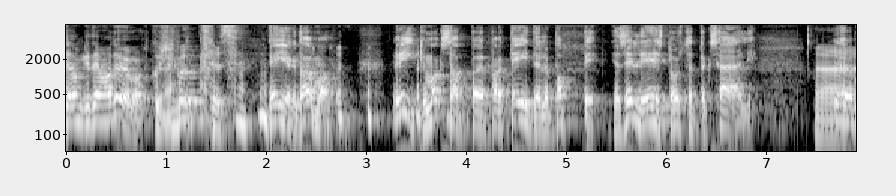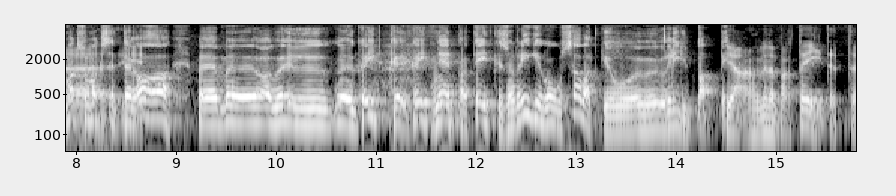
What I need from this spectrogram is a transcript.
see ongi tema töökoht. kus mõttes? ei, aga Tarmo riik ju maksab parteidele pappi ja selle eest ostetakse hääli äh, maksumaksjate raha, äh, äh, kõik, kõik need parteid, kes on Riigikogus, saavadki ju riigilt pappi. jaa, aga need on parteid, et,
